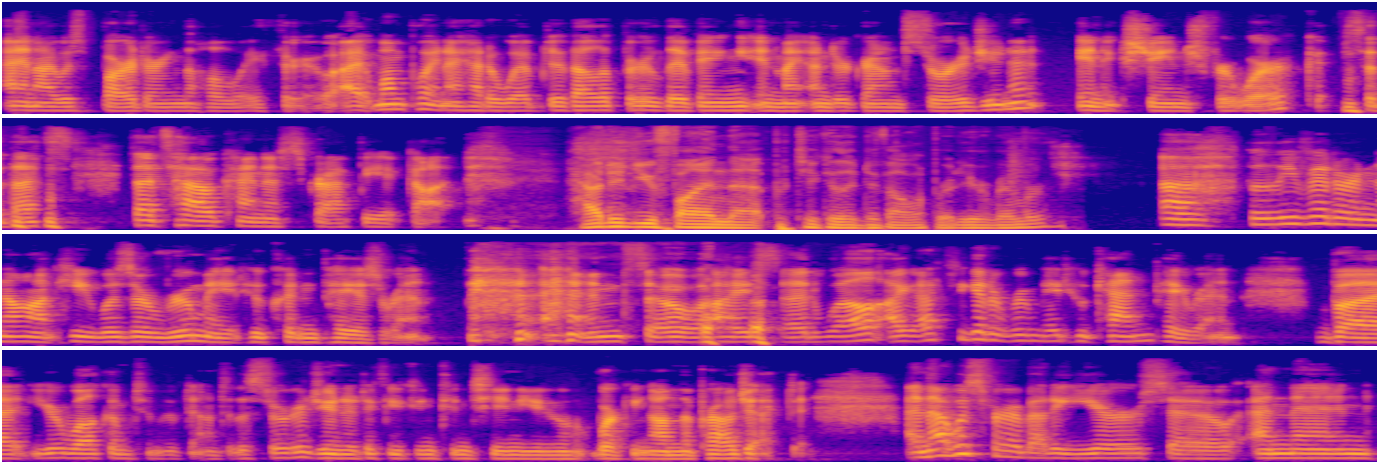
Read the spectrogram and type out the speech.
and I was bartering the whole way through. At one point, I had a web developer living in my underground storage unit in exchange for work. So that's that's how kind of scrappy it got. How did you find that particular developer? Do you remember? Uh, believe it or not, he was a roommate who couldn't pay his rent. and so I said, Well, I got to get a roommate who can pay rent, but you're welcome to move down to the storage unit if you can continue working on the project. And that was for about a year or so. And then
